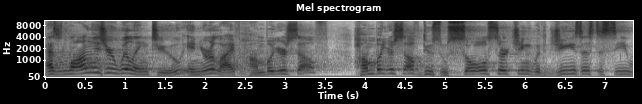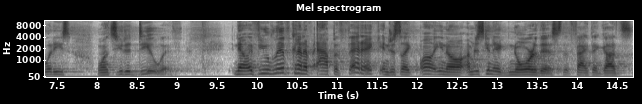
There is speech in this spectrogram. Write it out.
As long as you're willing to, in your life, humble yourself, Humble yourself, do some soul searching with Jesus to see what he wants you to deal with. Now, if you live kind of apathetic and just like, well, you know, I'm just going to ignore this, the fact that God's,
